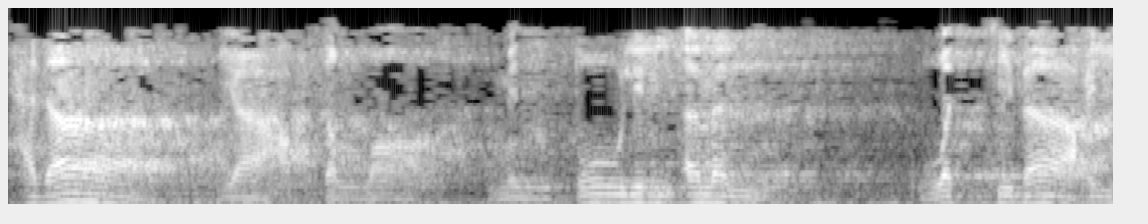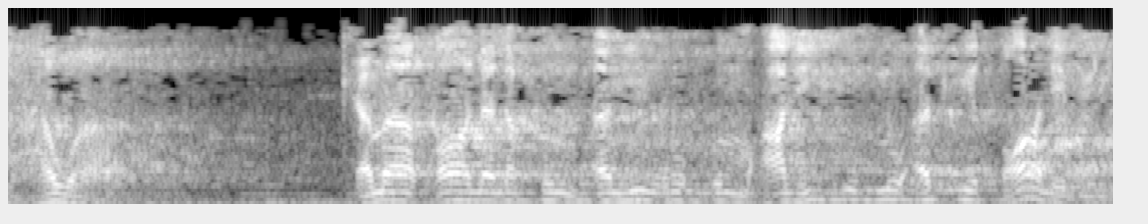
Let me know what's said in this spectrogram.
حذار يا عبد الله من طول الأمل واتباع الهوى. كما قال لكم أميركم علي بن أبي طالب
